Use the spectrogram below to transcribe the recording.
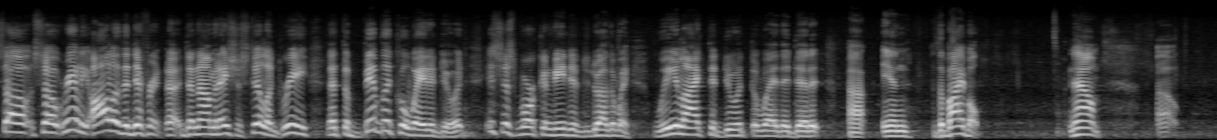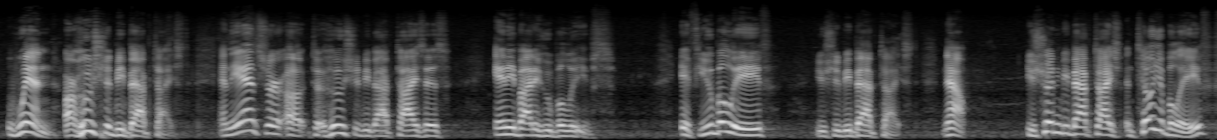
So, so really, all of the different uh, denominations still agree that the biblical way to do it is just more convenient to do other way. We like to do it the way they did it uh, in the Bible. Now, uh, when or who should be baptized? And the answer uh, to who should be baptized is anybody who believes. If you believe, you should be baptized. Now, you shouldn't be baptized until you believe,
